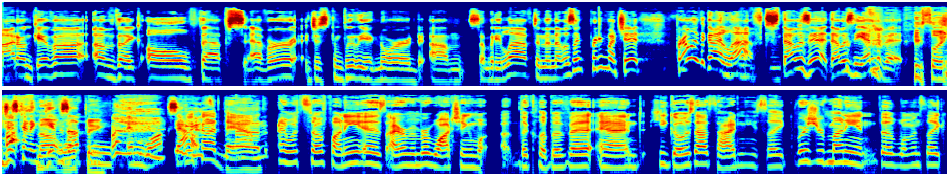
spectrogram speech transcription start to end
I don't give a of like all thefts ever. Just completely ignored. Um, somebody left, and then that was like pretty much it. Apparently, the guy left. That was it. That was the end of it. He's like, he just kind of gives up and, and walks out. God damn. And what's so funny is I remember watching wh- uh, the clip of it, and he goes outside and he's like, "Where's your money?" And the woman's like,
